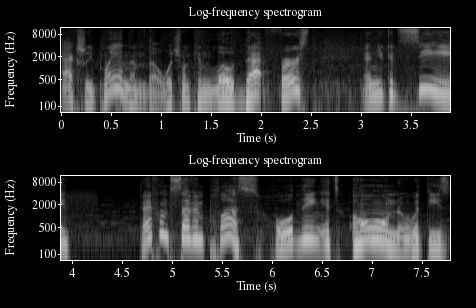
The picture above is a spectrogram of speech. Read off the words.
actually playing them though? Which one can load that first? And you could see the iPhone 7 Plus holding its own with these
